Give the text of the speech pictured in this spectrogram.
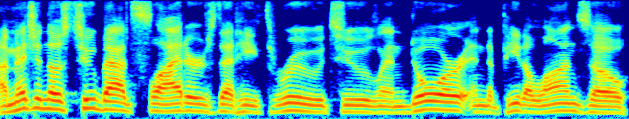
I mentioned those two bad sliders that he threw to Lindor and to Pete Alonso.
